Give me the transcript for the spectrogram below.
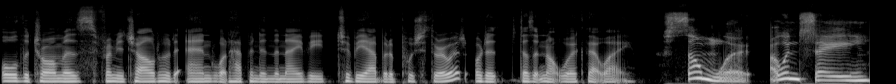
all the traumas from your childhood and what happened in the Navy to be able to push through it, or does it not work that way? Somewhat. I wouldn't say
